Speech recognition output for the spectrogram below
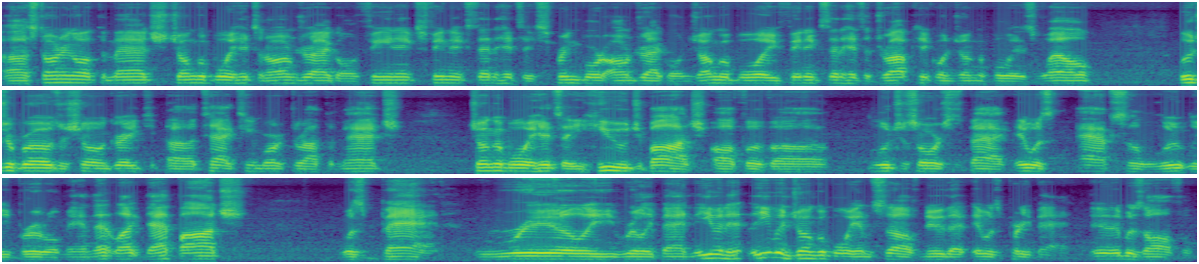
Uh, starting off the match, Jungle Boy hits an arm drag on Fenix. Fenix then hits a springboard arm drag on Jungle Boy. Fenix then hits a drop kick on Jungle Boy as well. Lucha Bros are showing great uh, tag teamwork throughout the match. Jungle Boy hits a huge botch off of uh, Luchasaurus's back. It was absolutely brutal, man. That like that botch was bad really, really bad. And even even Jungle Boy himself knew that it was pretty bad. It, it was awful.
